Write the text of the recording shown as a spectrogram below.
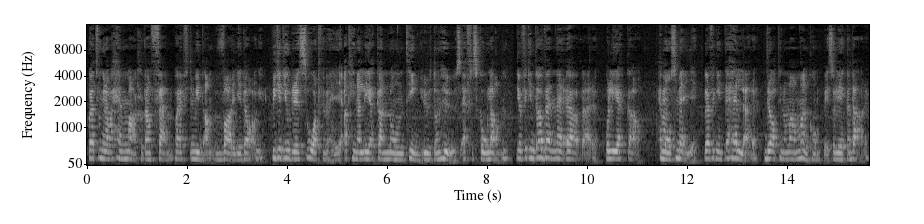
var jag tvungen att vara hemma klockan fem på eftermiddagen varje dag, vilket gjorde det svårt för mig att hinna leka någonting utomhus efter skolan. Jag fick inte ha vänner över och leka hemma hos mig och jag fick inte heller dra till någon annan kompis och leka där.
